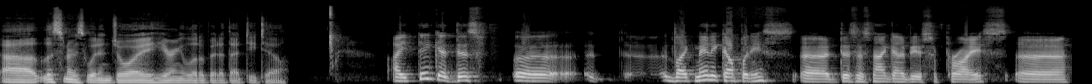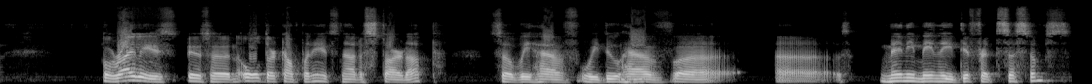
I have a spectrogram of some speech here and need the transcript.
uh, listeners would enjoy hearing a little bit of that detail. I think at this, uh, like many companies, uh, this is not going to be a surprise. O'Reilly is, is an older company. It's not a startup. So we have we do mm-hmm. have uh, uh, many many different systems.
